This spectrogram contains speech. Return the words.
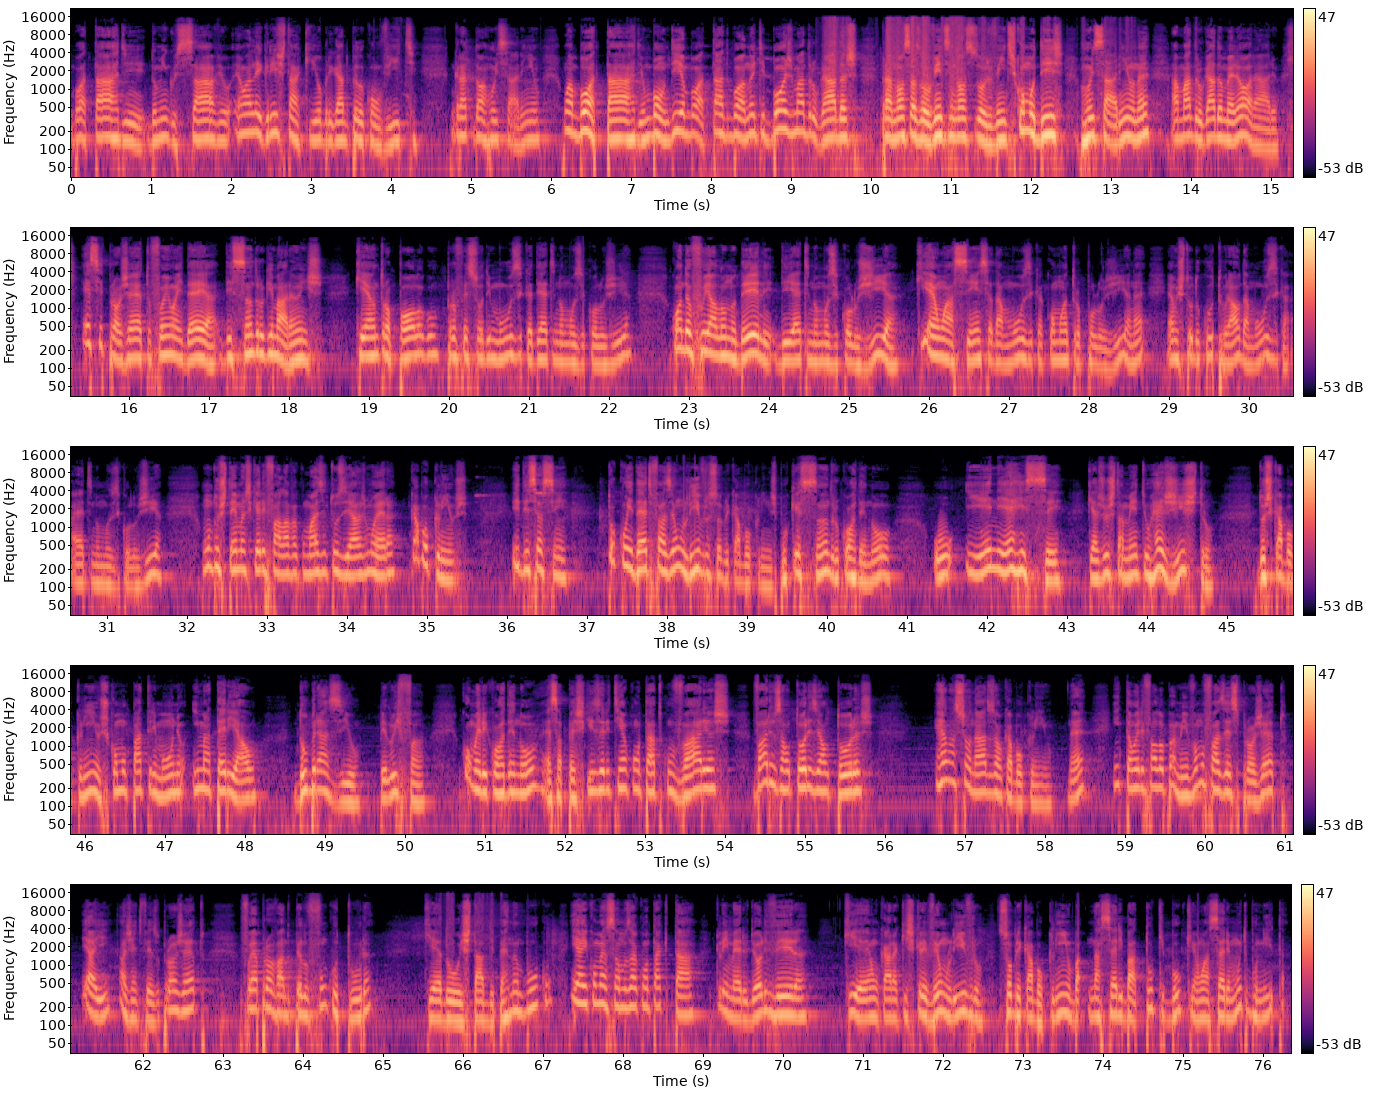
Boa tarde, Domingos Sávio. É uma alegria estar aqui. Obrigado pelo convite. Gratidão a Rui Sarinho. Uma boa tarde, um bom dia, boa tarde, boa noite boas madrugadas para nossas ouvintes e nossos ouvintes. Como diz Rui Sarinho, né? A madrugada é o melhor horário. Esse projeto foi uma ideia de Sandro Guimarães, que é antropólogo, professor de música, de etnomusicologia. Quando eu fui aluno dele de etnomusicologia, que é uma ciência da música como antropologia, né? É um estudo cultural da música, a etnomusicologia um dos temas que ele falava com mais entusiasmo era caboclinhos. E disse assim: estou com a ideia de fazer um livro sobre caboclinhos, porque Sandro coordenou o INRC, que é justamente o registro dos caboclinhos como patrimônio imaterial do Brasil, pelo IFAM. Como ele coordenou essa pesquisa, ele tinha contato com várias, vários autores e autoras relacionados ao caboclinho. Né? Então ele falou para mim: vamos fazer esse projeto e aí a gente fez o projeto, foi aprovado pelo Funcultura, que é do estado de Pernambuco, e aí começamos a contactar Climério de Oliveira, que é um cara que escreveu um livro sobre caboclinho na série Batuque Book, é uma série muito bonita.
